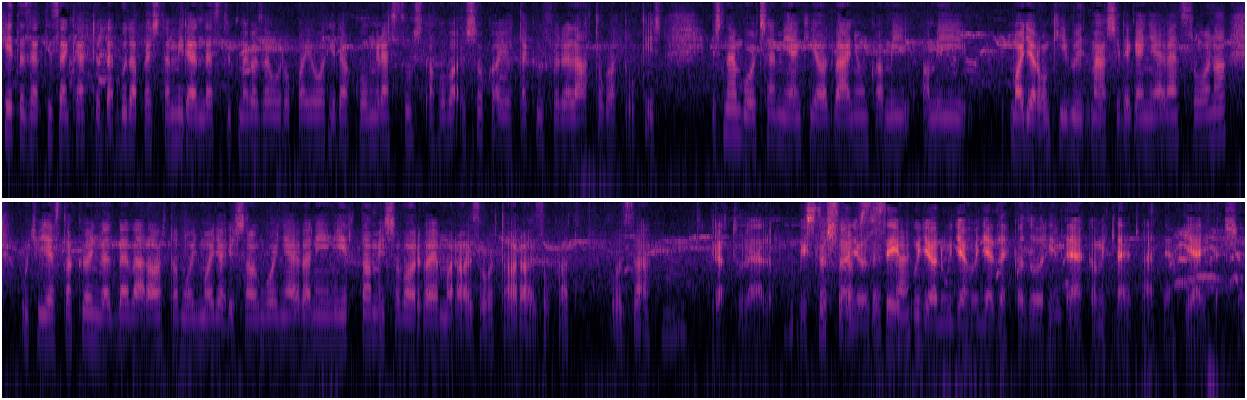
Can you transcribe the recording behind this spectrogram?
2012-ben Budapesten mi rendeztük meg az Európai Orhida Kongresszust, ahova sokan jöttek külföldre látogatók is, és nem volt semmilyen kiadványunk, ami, ami magyaron kívül más idegen nyelven szólna, úgyhogy ezt a könyvet bevállaltam, hogy magyar és angol nyelven én írtam, és a Varga Emma rajzolta a rajzokat hozzá. Gratulálok. Biztos Köszönöm nagyon szépen. szép, ugyanúgy, ahogy ezek az orhideák, amit lehet látni a kiállításon.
